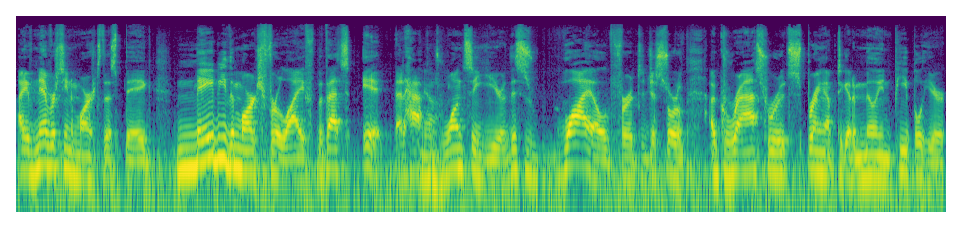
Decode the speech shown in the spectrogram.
I have never seen a march this big. Maybe the March for Life, but that's it. That happens Yeah. once a year. This is wild for it to just sort of a grassroots spring up to get a million people here.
